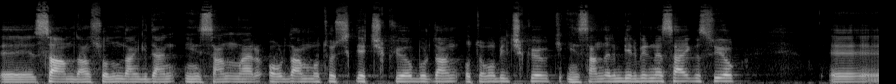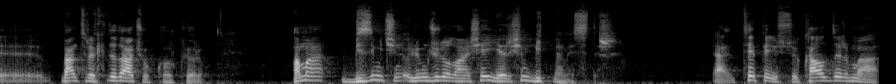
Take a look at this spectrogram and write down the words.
e, sağımdan solumdan giden insanlar oradan motosiklet çıkıyor, buradan otomobil çıkıyor. ki insanların birbirine saygısı yok. E, ben trafikte daha çok korkuyorum. Ama bizim için ölümcül olan şey yarışın bitmemesidir. Yani tepe üstü kaldırma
